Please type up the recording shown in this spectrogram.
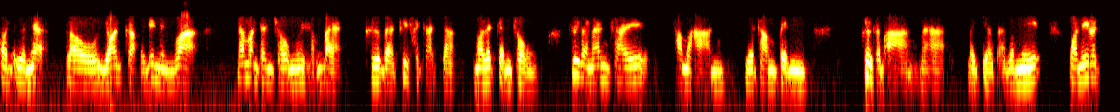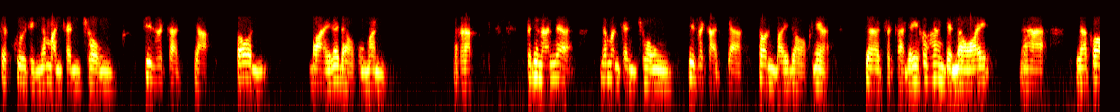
ก่อนอื่นเนี่ยเราย้อนกลับไปนิดหนึ่งว่า น้ำมันกัญชงมีสองแบบ คือแบบที่สกัดจากเมล็ดกัญชง ซึ่งอันนั้นใช้ทำอาหารหรือทำเป็นเครื่องสำอางนะฮะไม่เกี่ยวกับวันนี้ วันนี้เราจะคุยถึงน้ำมันกัญชงที่สกัดจากต้น ใบและดอกของมันนะครับ เพราะฉะนั้นเนี่ยน้ำมันกัญชงที่สกัดจากต้นใบดอกเนี่ย จะสกัดได้ค่อนข้างจะน้อยนะฮะแล้วก็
